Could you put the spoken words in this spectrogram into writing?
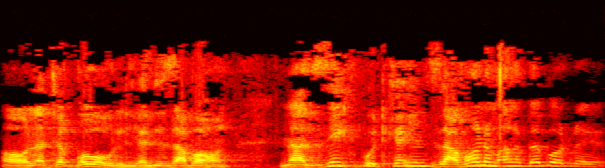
آلت قول یعنی زبان. نزدیک بود که این زبان منو ببره.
